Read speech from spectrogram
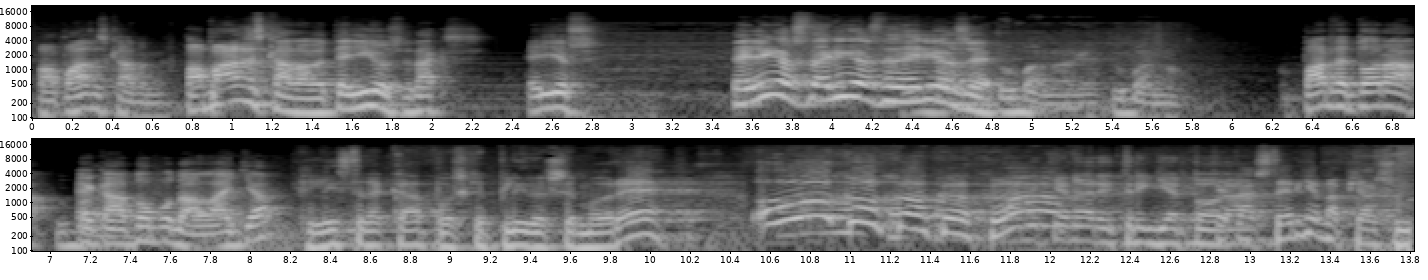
Παπάδες κάναμε. Παπάδες κάναμε. Τελείωσε, εντάξει. Τελείωσε. Τελείωσε, τελείωσε, τελείωσε. Τούμπανο, ρε, τούμπανο. Πάρτε τώρα 100 πονταλάκια. Κλείστρα κάπως και πλήρωσε μωρέ. Οχ, Και ένα retrigger Και τα τώρα. αστέρια να πιάσουν.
